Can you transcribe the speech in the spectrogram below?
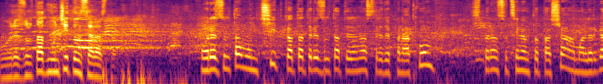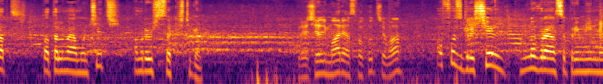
Un rezultat muncit în seara asta. Un rezultat muncit, ca toate rezultatele noastre de până acum. Sperăm să ținem tot așa, am alergat, toată lumea a muncit și am reușit să câștigăm. Greșeli mari ați făcut ceva? Au fost greșeli, nu vreau să primim uh,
